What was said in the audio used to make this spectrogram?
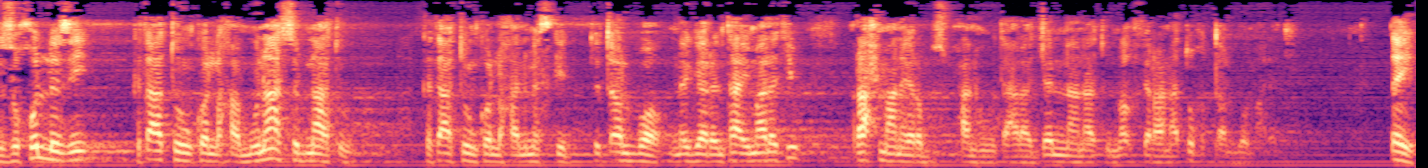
እዚ ኩሉ እዚ ክትኣትው እንከለኻ ሙናስብ ናቱ ክትኣትው እንከለኻ ንመስጊድ ትጠልቦ ነገር እንታይ እዩ ማለት እዩ ራሕማ ናይ ረቢ ስብሓን ወተዓላ ጀና ናቱ መቕፊራ ናቱ ክትጠልቦ ማለት እዩ ጠይብ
